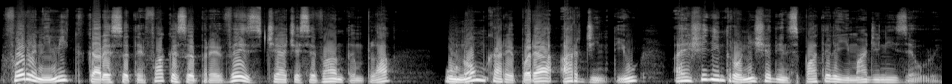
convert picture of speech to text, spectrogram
fără nimic care să te facă să prevezi ceea ce se va întâmpla, un om care părea argintiu a ieșit dintr-o nișă din spatele imaginii zeului.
